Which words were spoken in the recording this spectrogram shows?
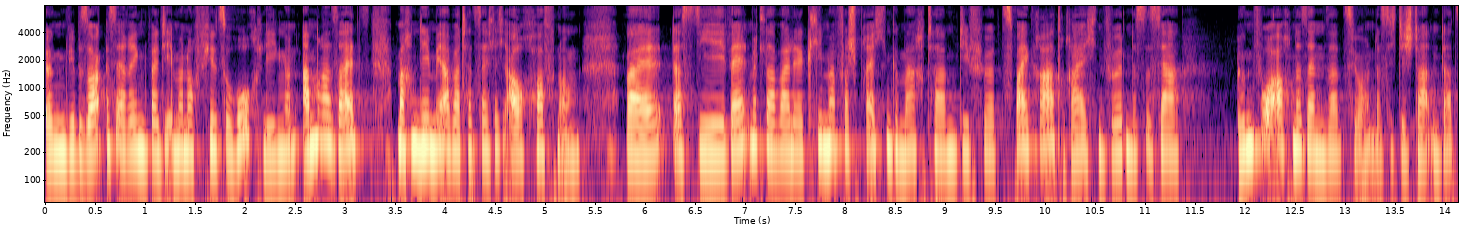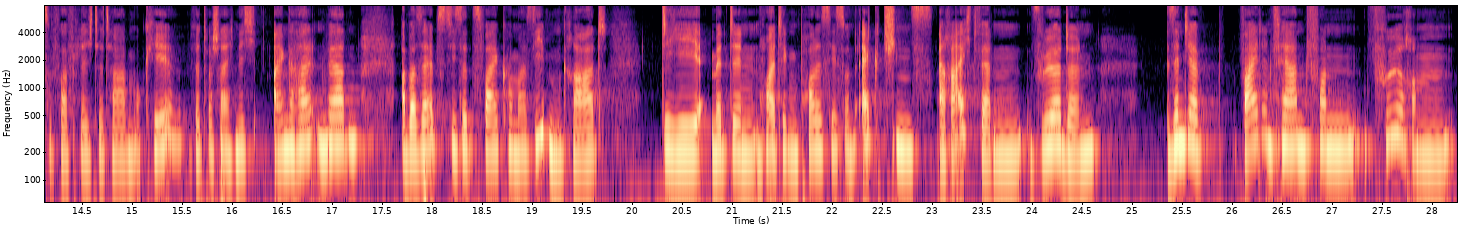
irgendwie besorgniserregend, weil die immer noch viel zu hoch liegen. Und andererseits machen die mir aber tatsächlich auch Hoffnung, weil dass die Welt mittlerweile Klimaversprechen gemacht haben, die für zwei Grad reichen würden, das ist ja irgendwo auch eine Sensation, dass sich die Staaten dazu verpflichtet haben. Okay, wird wahrscheinlich nicht eingehalten werden, aber selbst diese 2,7 Grad, die mit den heutigen Policies und Actions erreicht werden würden, sind ja weit entfernt von früheren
